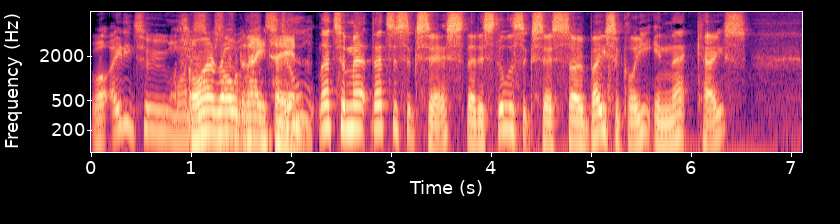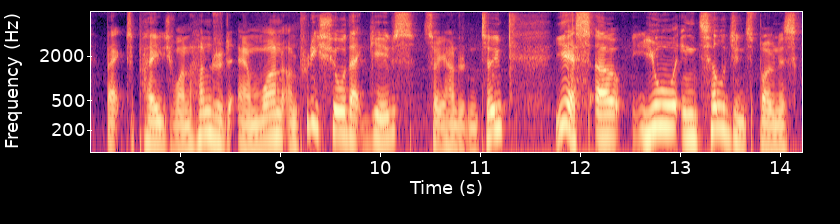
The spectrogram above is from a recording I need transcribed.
Well, 82 minus So I rolled an 18. Still, that's a that's a success. That is still a success. So basically, in that case, back to page 101. I'm pretty sure that gives sorry 102. Yes, uh, your intelligence bonus,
